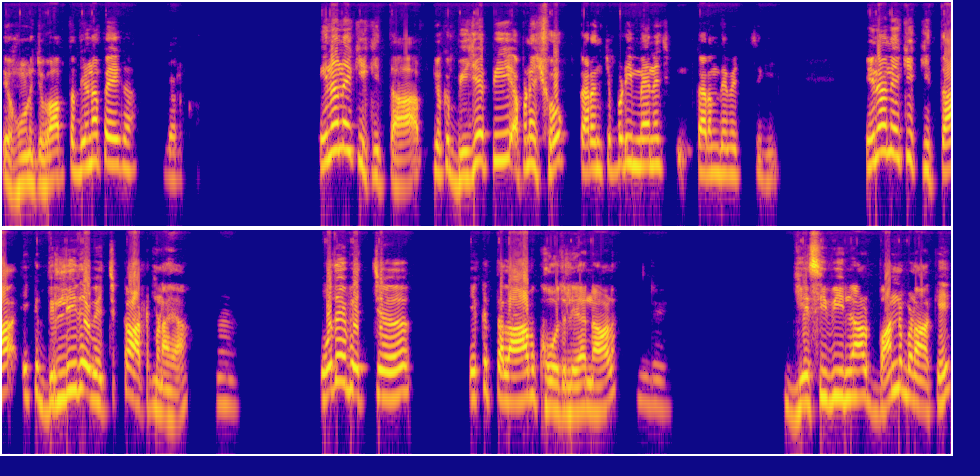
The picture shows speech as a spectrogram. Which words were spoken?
ਤੇ ਹੁਣ ਜਵਾਬ ਤਾਂ ਦੇਣਾ ਪਏਗਾ। ਬਿਲਕੁਲ। ਇਹਨਾਂ ਨੇ ਕੀ ਕੀਤਾ? ਕਿਉਂਕਿ ਬੀਜੇਪੀ ਆਪਣੇ ਸ਼ੋਅ ਕਰਨ ਚ ਬੜੀ ਮੈਨੇਜ ਕਰਨ ਦੇ ਵਿੱਚ ਸੀਗੀ। ਇਹਨਾਂ ਨੇ ਕੀ ਕੀਤਾ? ਇੱਕ ਦਿੱਲੀ ਦੇ ਵਿੱਚ ਘਾਟ ਬਣਾਇਆ। ਹੂੰ। ਉਹਦੇ ਵਿੱਚ ਇੱਕ ਤਲਾਬ ਖੋਦ ਲਿਆ ਨਾਲ। ਜੀ। ਜੀਸੀਬੀ ਨਾਲ ਬੰਨ ਬਣਾ ਕੇ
